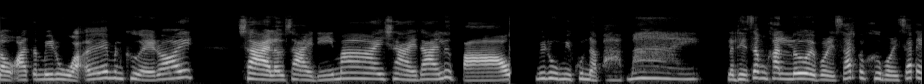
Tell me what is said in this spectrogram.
เราอาจจะไม่รู้ว่าเอ้ยมันคืออะไรใช่แล้วใช่ดีไหมใช่ได้หรือเปล่า ไม่รู้มีคุณภาพไหม และที่สำคัญเลยบริษัทก็คือบริษัทไอ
